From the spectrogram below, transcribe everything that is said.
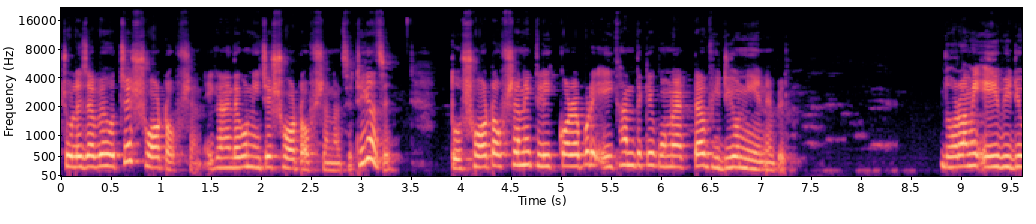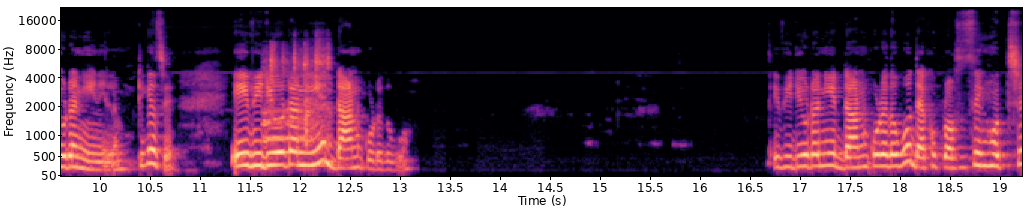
চলে যাবে হচ্ছে শর্ট অপশান এখানে দেখো নিচে শর্ট অপশান আছে, ঠিক আছে? তো শর্ট অপশানে ক্লিক করার পরে এইখান থেকে কোনো একটা ভিডিও নিয়ে নেবে। ধরো আমি এই ভিডিওটা নিয়ে নিলাম, ঠিক আছে? এই ভিডিওটা নিয়ে ডান করে দেবো। এই ভিডিওটা নিয়ে ডান করে দেবো, দেখো প্রসেসিং হচ্ছে।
